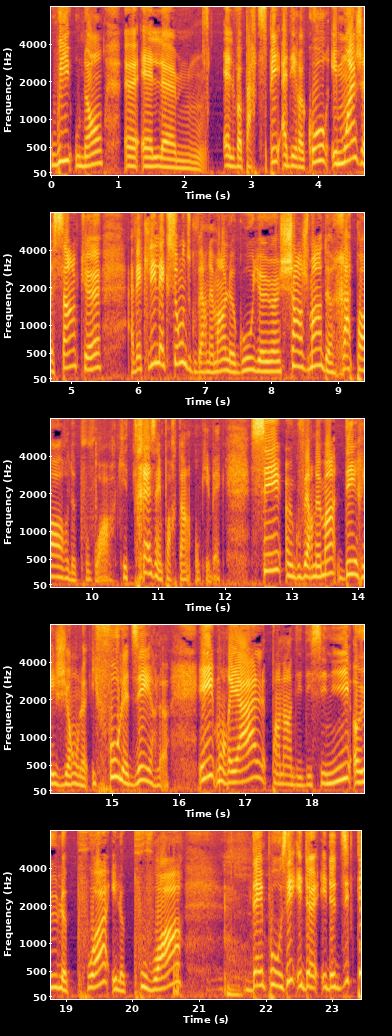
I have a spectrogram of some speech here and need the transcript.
oui ou non euh, elle euh, elle va participer à des recours. Et moi, je sens que avec l'élection du gouvernement Legault, il y a eu un changement de rapport de pouvoir qui est très important au Québec. C'est un gouvernement des régions, là. il faut le dire. Là. Et Montréal, pendant des décennies, a eu le poids et le pouvoir d'imposer et de, et de dicter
